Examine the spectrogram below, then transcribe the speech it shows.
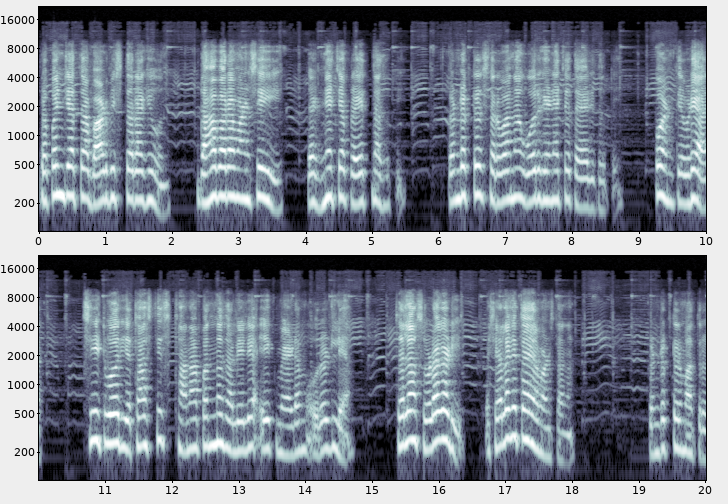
प्रपंचाचा बाडबिस्तारा घेऊन दहा बारा माणसेही चढण्याच्या प्रयत्नात होती. कंडक्टर सर्वांना वर घेण्याच्या तयारीत होते. पण तेवढ्यात सीटवर यथास्थित स्थानापन्न झालेल्या एक मॅडम ओरडल्या चला सोडा गाडी. कशाला घेता या माणसांना? कंडक्टर मात्र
